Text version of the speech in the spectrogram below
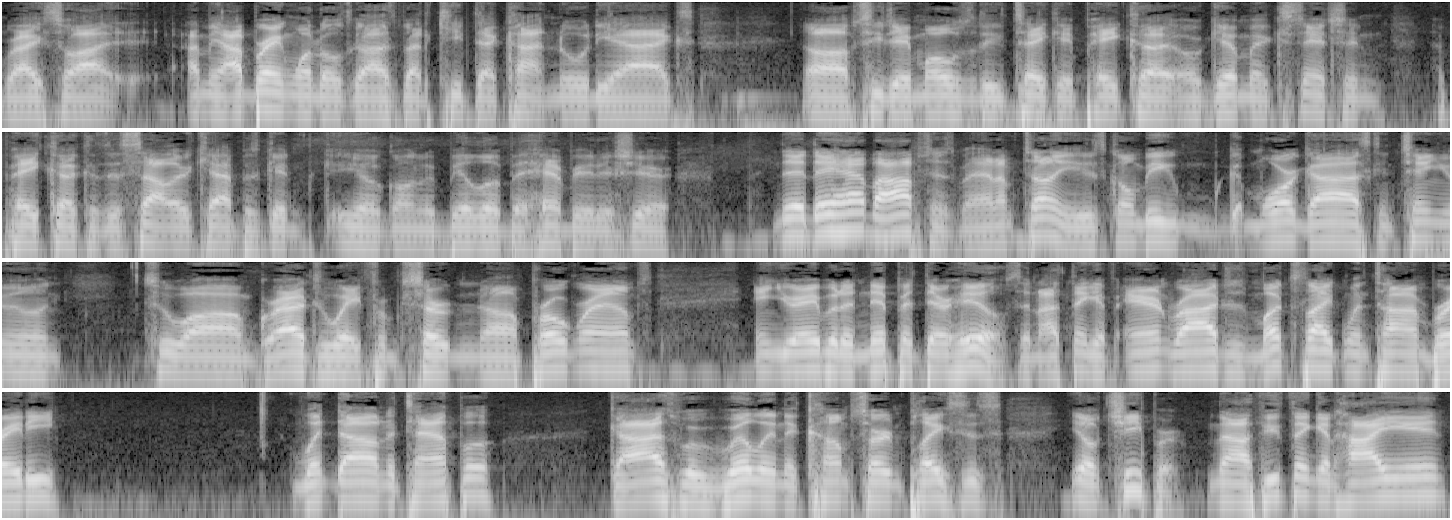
right? So I I mean, I bring one of those guys back to keep that continuity. I ask uh, C.J. Mosley take a pay cut or give him an extension, a pay cut because his salary cap is getting you know going to be a little bit heavier this year. They, they have options, man. I'm telling you, it's going to be more guys continuing to um, graduate from certain uh, programs, and you're able to nip at their heels. And I think if Aaron Rodgers, much like when Tom Brady went down to Tampa, guys were willing to come certain places, you know, cheaper. Now, if you're thinking high end,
